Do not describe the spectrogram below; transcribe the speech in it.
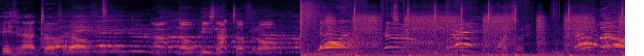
He's not tough at all. Uh, no, he's not tough at all. One, two, three. Don't let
